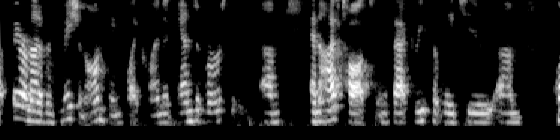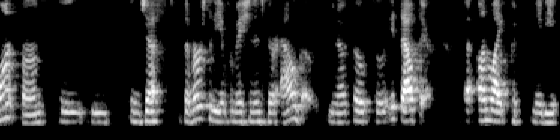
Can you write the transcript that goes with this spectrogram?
a fair amount of information on things like climate and diversity. Um, and I've talked, in fact, recently to um, quant firms who, who ingest diversity information into their algos. You know, so so it's out there, uh, unlike maybe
